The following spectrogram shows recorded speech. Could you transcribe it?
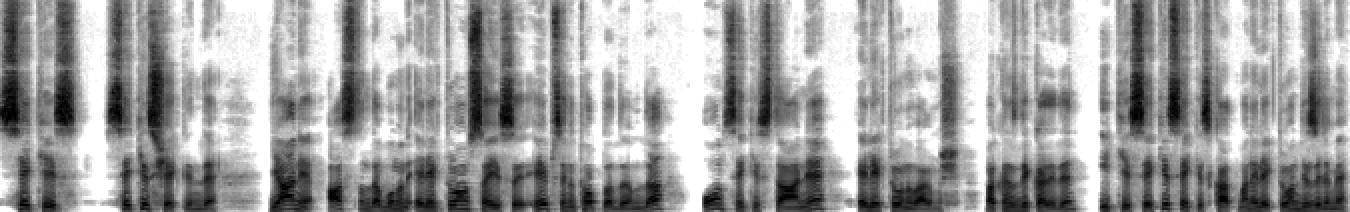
8, 8 şeklinde. Yani aslında bunun elektron sayısı hepsini topladığımda 18 tane elektronu varmış. Bakınız dikkat edin. 2, 8, 8 katman elektron dizilimi.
